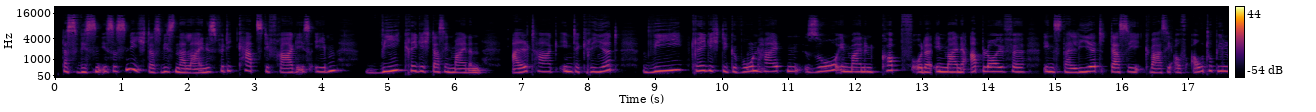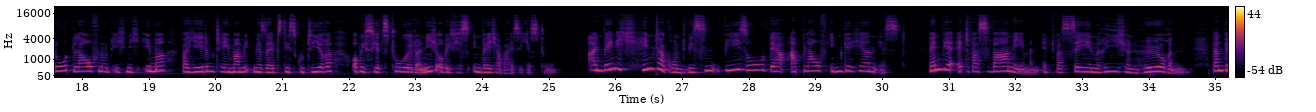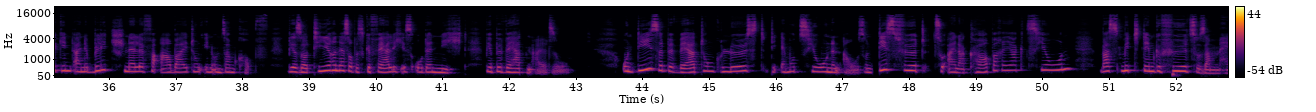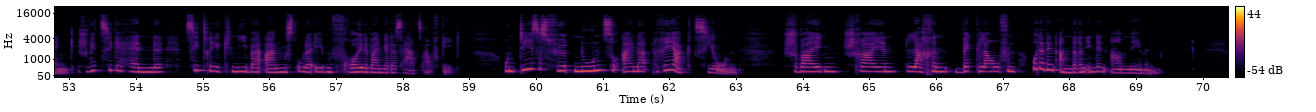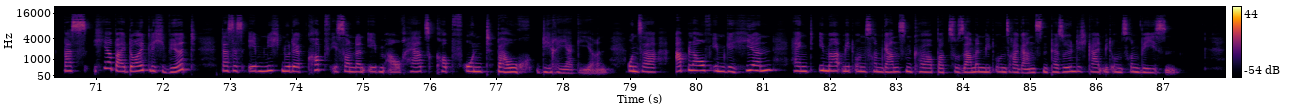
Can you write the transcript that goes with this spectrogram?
Das Wissen ist es nicht. Das Wissen allein ist für die Katz. Die Frage ist eben, wie kriege ich das in meinen Alltag integriert? Wie kriege ich die Gewohnheiten so in meinen Kopf oder in meine Abläufe installiert, dass sie quasi auf Autopilot laufen und ich nicht immer bei jedem Thema mit mir selbst diskutiere, ob ich es jetzt tue oder nicht, ob ich es in welcher Weise ich es tue. Ein wenig Hintergrundwissen, wieso der Ablauf im Gehirn ist. Wenn wir etwas wahrnehmen, etwas sehen, riechen, hören, dann beginnt eine blitzschnelle Verarbeitung in unserem Kopf. Wir sortieren es, ob es gefährlich ist oder nicht. Wir bewerten also. Und diese Bewertung löst die Emotionen aus. Und dies führt zu einer Körperreaktion, was mit dem Gefühl zusammenhängt. Schwitzige Hände, zittrige Knie bei Angst oder eben Freude, weil mir das Herz aufgeht. Und dieses führt nun zu einer Reaktion. Schweigen, schreien, lachen, weglaufen oder den anderen in den Arm nehmen. Was hierbei deutlich wird, dass es eben nicht nur der Kopf ist, sondern eben auch Herz, Kopf und Bauch, die reagieren. Unser Ablauf im Gehirn hängt immer mit unserem ganzen Körper zusammen, mit unserer ganzen Persönlichkeit, mit unserem Wesen.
